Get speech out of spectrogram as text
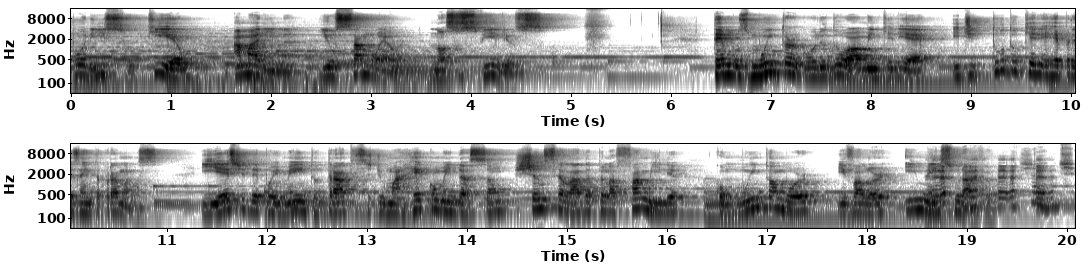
por isso que eu, a Marina e o Samuel, nossos filhos, temos muito orgulho do homem que ele é e de tudo que ele representa para nós. E este depoimento trata-se de uma recomendação chancelada pela família com muito amor e valor imensurável. Gente,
